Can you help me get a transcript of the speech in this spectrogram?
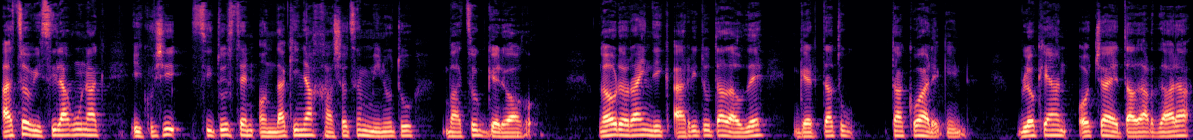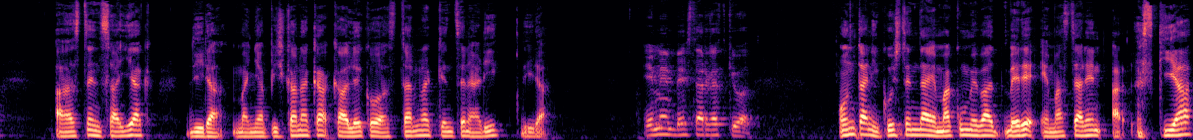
Atzo bizilagunak ikusi zituzten ondakinak jasotzen minutu batzuk geroago. Gaur oraindik harrituta daude gertatutakoarekin. Blokean hotsa eta dardara ahazten zailak dira, baina pixkanaka kaleko aztarnak kentzen ari dira. Hemen beste argazki bat. Hontan ikusten da emakume bat bere emaztearen argazkia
